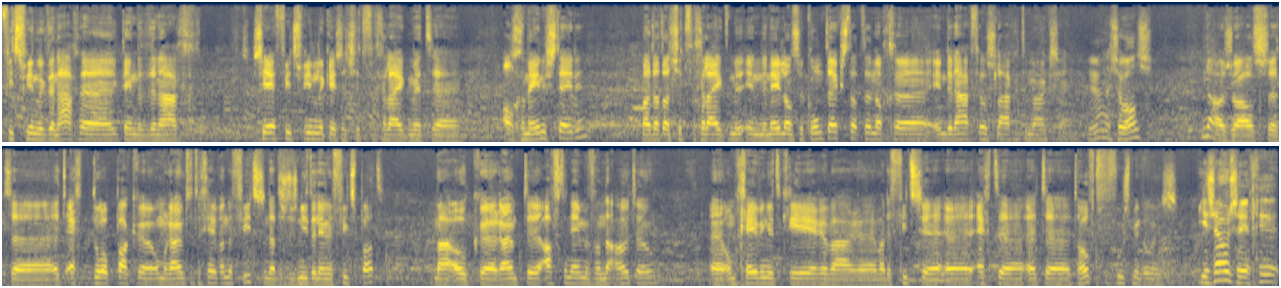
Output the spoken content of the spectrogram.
Fietsvriendelijk Den Haag, uh, ik denk dat Den Haag zeer fietsvriendelijk is als je het vergelijkt met uh, algemene steden. Maar dat als je het vergelijkt met in de Nederlandse context... dat er nog uh, in Den Haag veel slagen te maken zijn. Ja, zoals? Nou, zoals het, het echt doorpakken om ruimte te geven aan de fiets. En dat is dus niet alleen een fietspad. Maar ook ruimte af te nemen van de auto. omgevingen te creëren waar, waar de fiets echt het, het hoofdvervoersmiddel is. Je zou zeggen,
